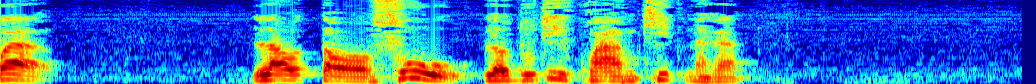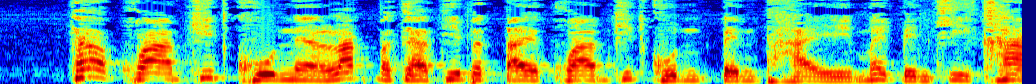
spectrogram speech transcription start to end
ว่าเราต่อสู้เราดูที่ความคิดนะครับ ถ้าความคิดคุณเนี่ยรักประชาธิปไตยความคิดคุณเป็นไทย ไม่เป็นขี้ข้า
